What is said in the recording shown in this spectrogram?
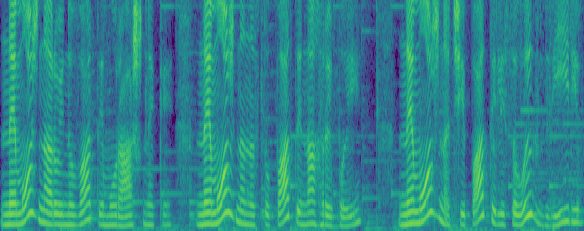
не можна руйнувати мурашники, не можна наступати на гриби, не можна чіпати лісових звірів,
